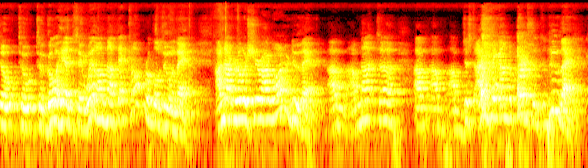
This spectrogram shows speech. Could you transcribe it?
to, to, to go ahead and say, well, I'm not that comfortable doing that. I'm not really sure I want to do that. I'm, I'm not, uh, I'm, I'm, I'm just, I don't think I'm the person to do that.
